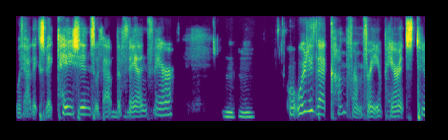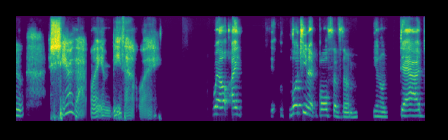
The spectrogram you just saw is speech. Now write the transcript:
without expectations, without the Mhm. fanfare. Mhm. Where did that come from for your parents to share that way and be that way? Well, I, looking at both of them, you know, dad,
